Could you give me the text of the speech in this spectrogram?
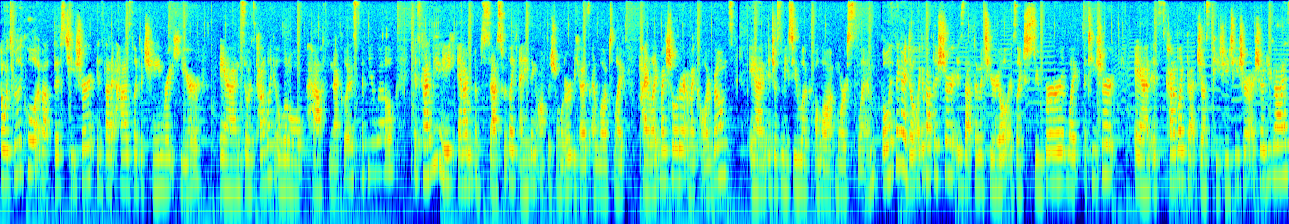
And what's really cool about this t-shirt is that it has like a chain right here and so it's kind of like a little half necklace if you will it's kind of unique and i'm obsessed with like anything off the shoulder because i love to like highlight my shoulder and my collarbones and it just makes you look a lot more slim. The only thing I don't like about this shirt is that the material is like super like a t-shirt and it's kind of like that Just Peachy t-shirt I showed you guys.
